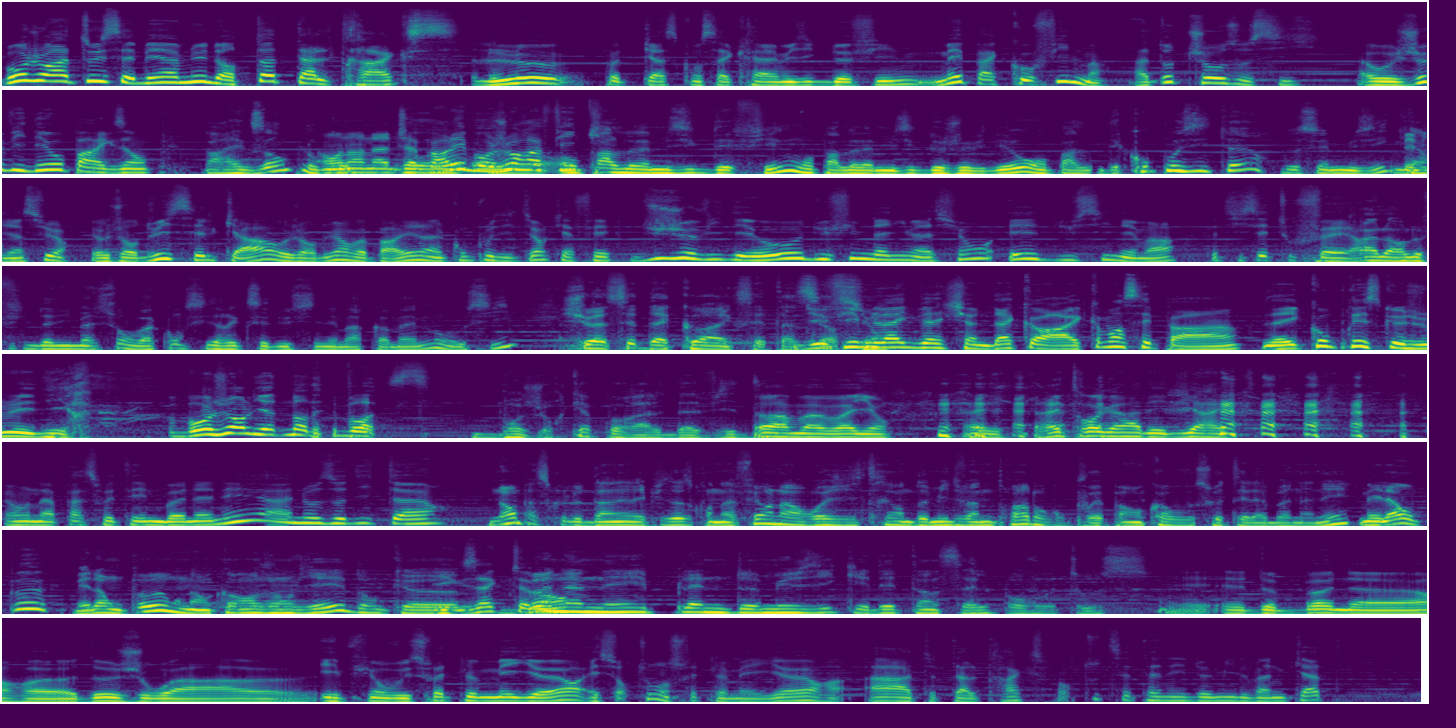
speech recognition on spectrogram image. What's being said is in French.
Bonjour à tous et bienvenue dans Total Tracks, le podcast consacré à la musique de film, mais pas qu'au film, à d'autres choses aussi, aux jeux vidéo par exemple. Par exemple, On en a déjà parlé, bonjour, on, Rafik. On parle de la musique des films, on parle de la musique de jeux vidéo, on parle des compositeurs de ces musiques. Mais bien sûr. Et aujourd'hui c'est le cas, aujourd'hui on va parler d'un compositeur qui a fait du jeu vidéo, du film d'animation et du cinéma. En fait il sait tout faire. Alors le film d'animation, on va considérer que c'est du cinéma quand même aussi. Je suis assez d'accord avec cette Du assertion. film live action, d'accord, allez, commencez pas, hein. vous avez compris ce que je voulais dire. Bonjour lieutenant Desbrosses. Bonjour Caporal David. Ah bah voyons, Allez, rétrogradé direct. On n'a pas souhaité une bonne année à nos auditeurs. Non, parce que le dernier épisode qu'on a fait, on l'a enregistré en 2023, donc on pouvait pas encore vous souhaiter la bonne année. Mais là on peut. Mais là, on peut, on est encore en janvier, donc euh, Exactement. bonne année pleine de musique et d'étincelles pour vous tous. et- et de bonheur, euh, de joie. euh, Et puis on vous souhaite le meilleur et surtout on souhaite le meilleur à Total Tracks pour toute cette année 2024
